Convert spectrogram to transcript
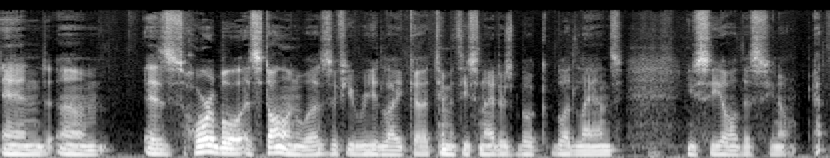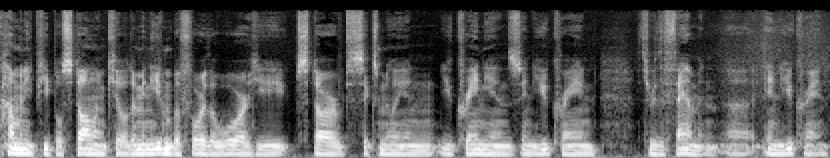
And um, as horrible as Stalin was, if you read like uh, Timothy Snyder's book Bloodlands, you see all this, you know, how many people Stalin killed. I mean, even before the war, he starved six million Ukrainians in Ukraine through the famine uh, in Ukraine.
